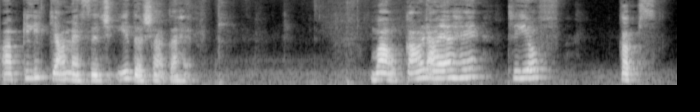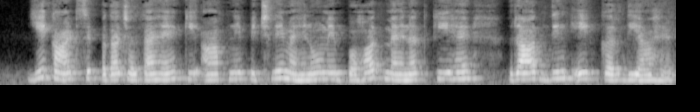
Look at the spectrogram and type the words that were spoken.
आपके लिए क्या मैसेज ये दर्शाता है? वाह कार्ड आया है थ्री ऑफ़ कप्स ये कार्ड से पता चलता है कि आपने पिछले महीनों में बहुत मेहनत की है, रात दिन एक कर दिया है।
